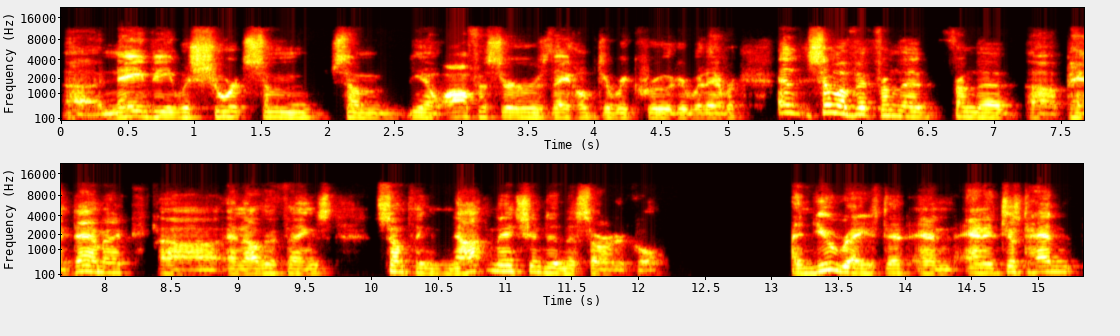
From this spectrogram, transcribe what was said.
uh, Navy was short some some you know officers they hope to recruit or whatever, and some of it from the from the uh, pandemic uh, and other things. Something not mentioned in this article, and you raised it, and and it just hadn't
